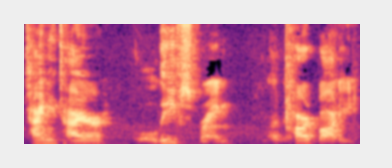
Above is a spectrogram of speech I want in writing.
tiny tire, leaf spring, hard body,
